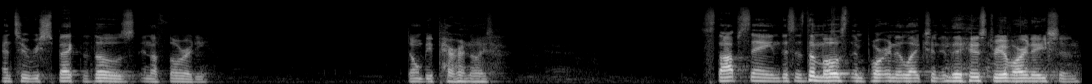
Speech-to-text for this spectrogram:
and to respect those in authority. Don't be paranoid. Stop saying this is the most important election in the history of our nation.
